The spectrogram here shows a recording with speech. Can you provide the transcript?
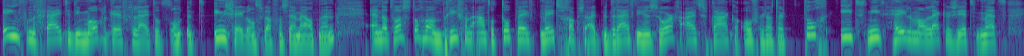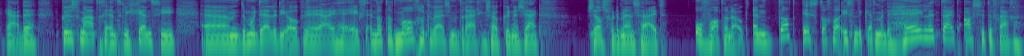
een van de feiten die mogelijk heeft geleid tot het, het, initiële ontslag van Sam Altman. En dat was toch wel een brief van een aantal topwetenschappers uit het bedrijf die hun zorgen uitspraken over dat er toch iets niet helemaal lekker zit met ja, de kunstmatige intelligentie, um, de modellen die OpenAI heeft. En dat dat mogelijkerwijs een bedreiging zou kunnen zijn, zelfs voor de mensheid. Of wat dan ook. En dat is toch wel iets, want ik heb me de hele tijd af zitten vragen.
